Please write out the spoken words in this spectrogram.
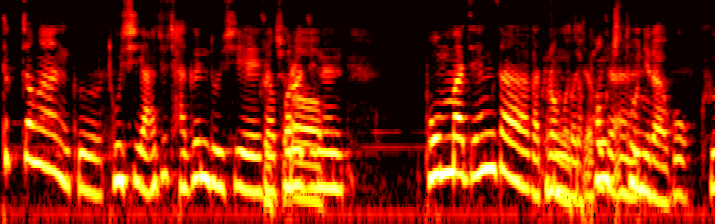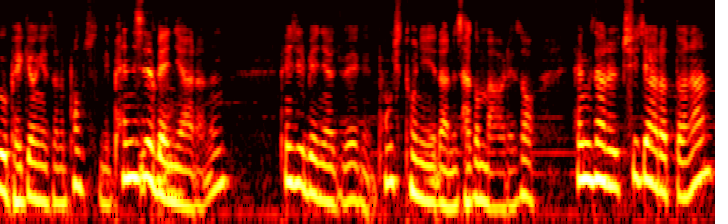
특정한 그 도시 아주 작은 도시에서 그렇죠. 벌어지는 봄맞이 행사 같은 그런 거죠. 거죠. 펑치톤이라고 그 배경에서는 펑치톤이 펜실베니아라는 펜실베니아 주의 그 펑치톤이라는 작은 마을에서 행사를 취재하러 떠난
